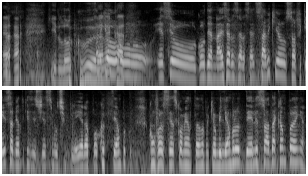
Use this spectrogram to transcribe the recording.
É. que loucura, sabe né, que cara? O, esse o GoldenEye 007, sabe que eu só fiquei sabendo que existia esse multiplayer há pouco tempo com vocês comentando, porque eu me lembro dele só da campanha.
